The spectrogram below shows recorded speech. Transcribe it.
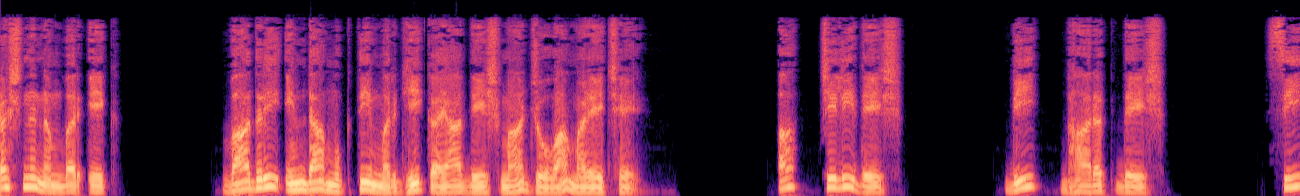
પ્રશ્ન નંબર એક વાદળી ઈંડા મુક્તિ મરઘી કયા દેશમાં જોવા મળે છે અ ચીલી દેશ બી ભારત દેશ સી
